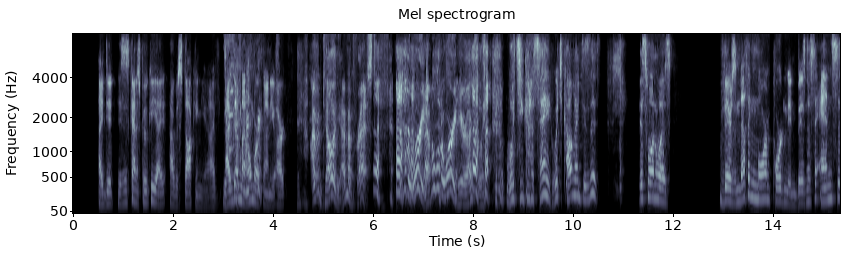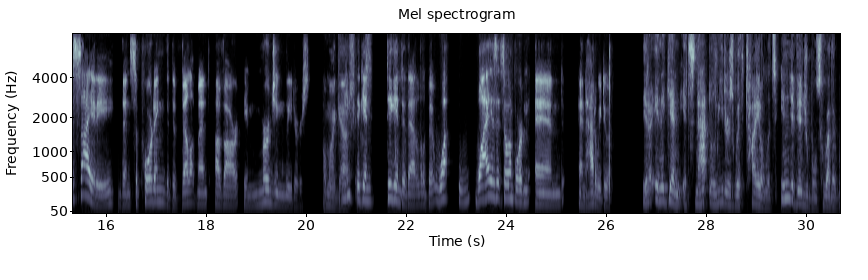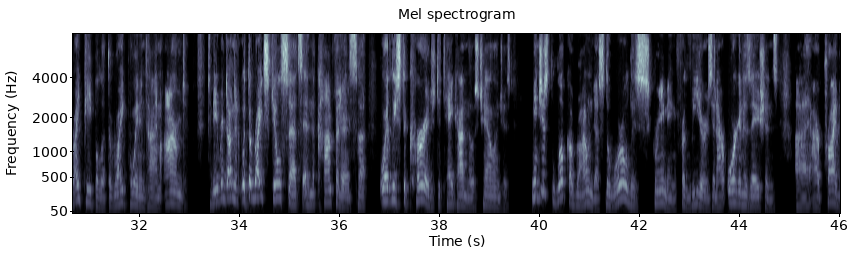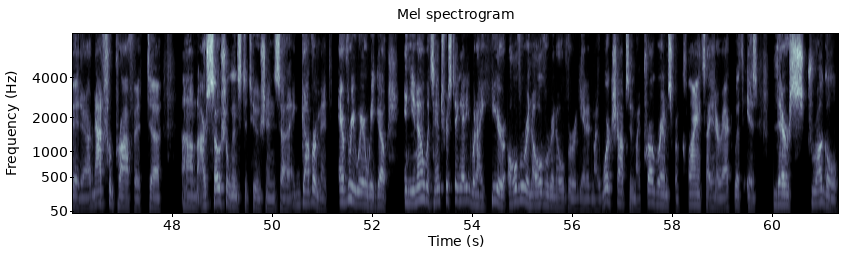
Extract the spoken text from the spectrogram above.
I did. Is this kind of spooky? I, I was stalking you. I've I've done my homework on you, Art. I'm telling you, I'm impressed. I'm a little worried. I'm a little worried here, actually. What's he gonna say? Which comment is this? This one was. There's nothing more important in business and society than supporting the development of our emerging leaders. Oh my gosh! Dig yes. Dig into that a little bit. What, why is it so important, and and how do we do it? You know, and again, it's not leaders with title; it's individuals who are the right people at the right point in time, armed to be redundant with the right skill sets and the confidence, uh, or at least the courage to take on those challenges. I mean, just look around us. The world is screaming for leaders in our organizations, uh, our private, our not for profit, uh, um, our social institutions, uh, government, everywhere we go. And you know what's interesting, Eddie? What I hear over and over and over again in my workshops and my programs from clients I interact with is their struggle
